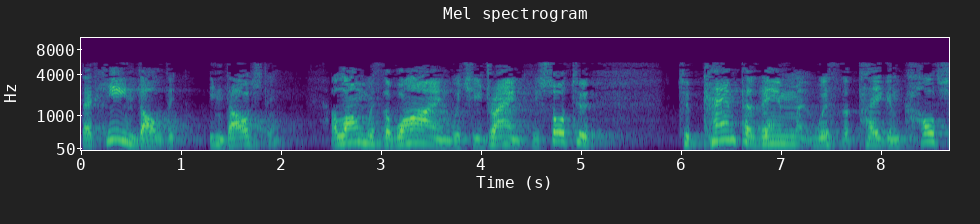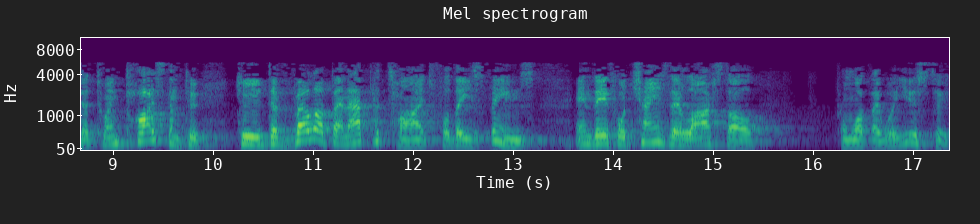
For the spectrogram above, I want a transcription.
that he indulged in, along with the wine which he drank. He sought to, to pamper them with the pagan culture, to entice them to, to develop an appetite for these things and therefore change their lifestyle from what they were used to.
